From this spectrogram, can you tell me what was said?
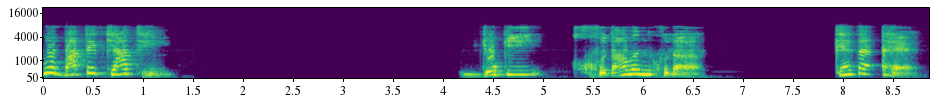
वो बातें क्या थी? जो कि खुदावन खुदा कहता है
